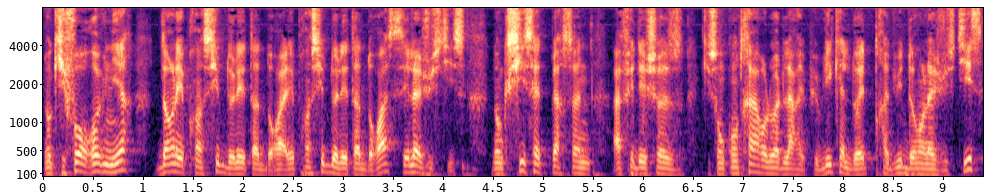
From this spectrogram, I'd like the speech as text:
Donc il faut revenir dans les principes de l'état de droit. Les principes de l'état de droit, c'est la justice. Donc si cette personne a fait des choses qui sont contraires aux lois de la République, elle doit être traduite devant la justice.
